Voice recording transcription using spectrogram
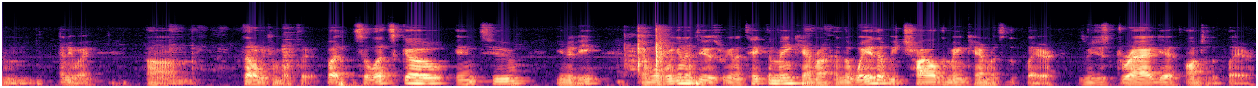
Um, anyway, um, that'll become more clear. But so let's go into Unity. And what we're going to do is we're going to take the main camera, and the way that we child the main camera to the player is we just drag it onto the player.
